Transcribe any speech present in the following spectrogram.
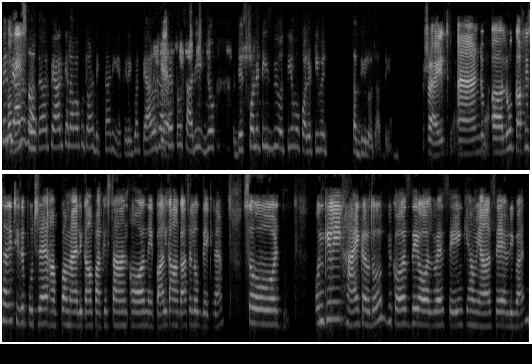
फिर प्यार हो जाता है और प्यार के अलावा कुछ और दिखता नहीं है। फिर एक बार प्यार हो जाता है तो सारी जो डिसक्वालिटीज भी होती है वो क्वालिटी में तब्दील हो जाती है। राइट एंड लोग काफ़ी सारी चीज़ें पूछ रहे हैं। आपको अमेरिका पाकिस्तान और नेपाल कहाँ कहाँ से लोग देख रहे हैं। सो so, उनके लिए एक हाय कर दो बिकॉज़ दे ऑलवेज सेइंग कि हम यहाँ से everyone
